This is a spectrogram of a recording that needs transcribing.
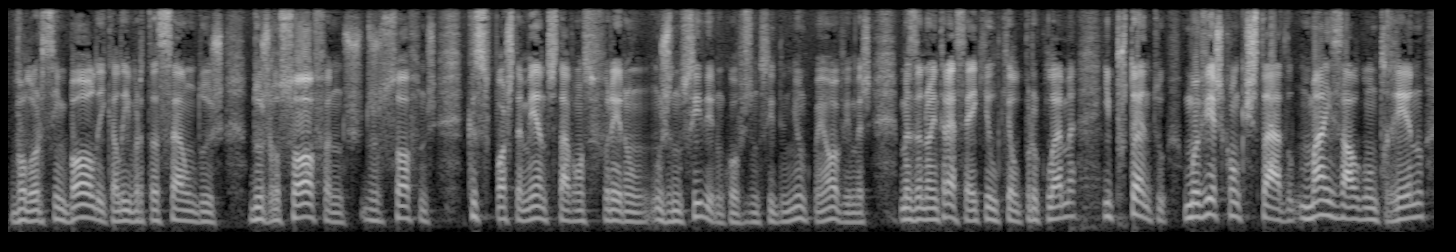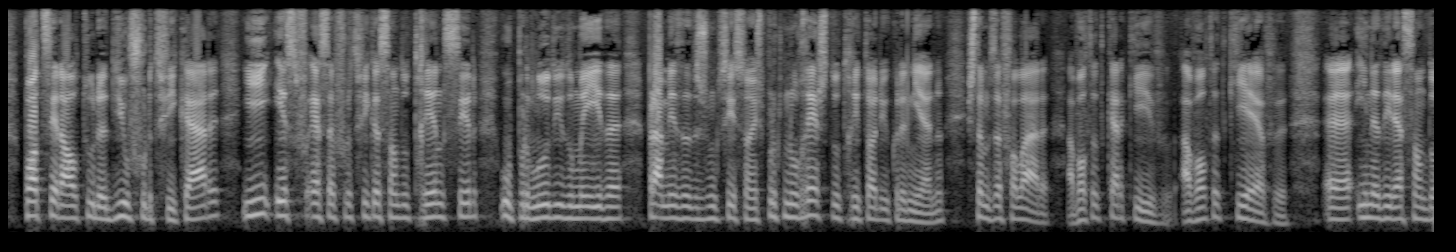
valor simbólico, a libertação dos, dos russófonos, dos russófonos que supostamente estavam a sofrer um, um genocídio, nunca houve genocídio nenhum, como é óbvio, mas, mas não interessa, é aquilo que ele proclama, e, portanto, uma vez conquistado mais algum terreno, pode ser a altura de o fortificar e esse, essa fortificação do terreno ser o prelúdio de uma ida para a mesa das negociações, porque no resto do território ucraniano estamos a falar à volta de Kharkiv, à volta de Kiev uh, e na direção de,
